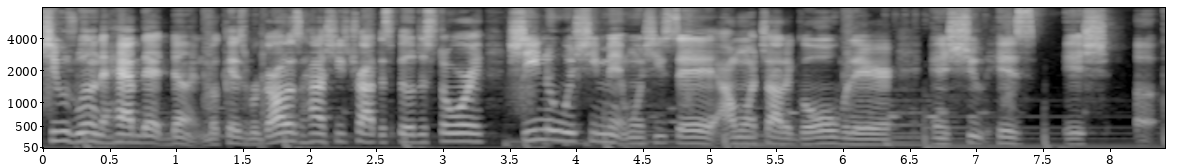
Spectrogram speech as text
she was willing to have that done because regardless of how she tried to spill the story, she knew what she meant when she said, I want y'all to go over there and shoot his ish up.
